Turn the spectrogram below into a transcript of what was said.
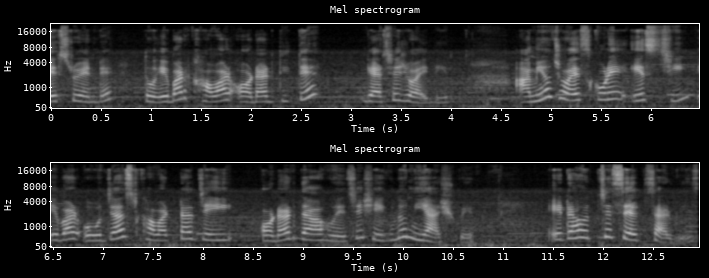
রেস্টুরেন্টে তো এবার খাওয়ার অর্ডার দিতে গেছে জয়দীপ। আমিও চয়েস করে এসছি, এবার ও জাস্ট খাবারটা যেই অর্ডার দেওয়া হয়েছে সেইগুলো নিয়ে আসবে। এটা হচ্ছে সেলফ সার্ভিস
